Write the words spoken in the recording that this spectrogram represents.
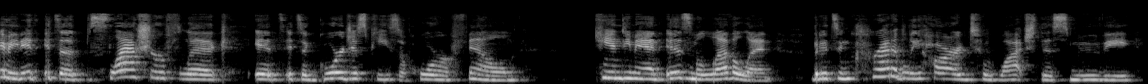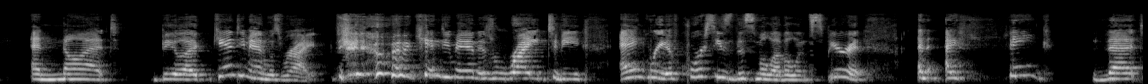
I mean, it, it's a slasher flick. It's it's a gorgeous piece of horror film. Candyman is malevolent, but it's incredibly hard to watch this movie and not be like, Candyman was right. Candyman is right to be angry. Of course, he's this malevolent spirit. And I think that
